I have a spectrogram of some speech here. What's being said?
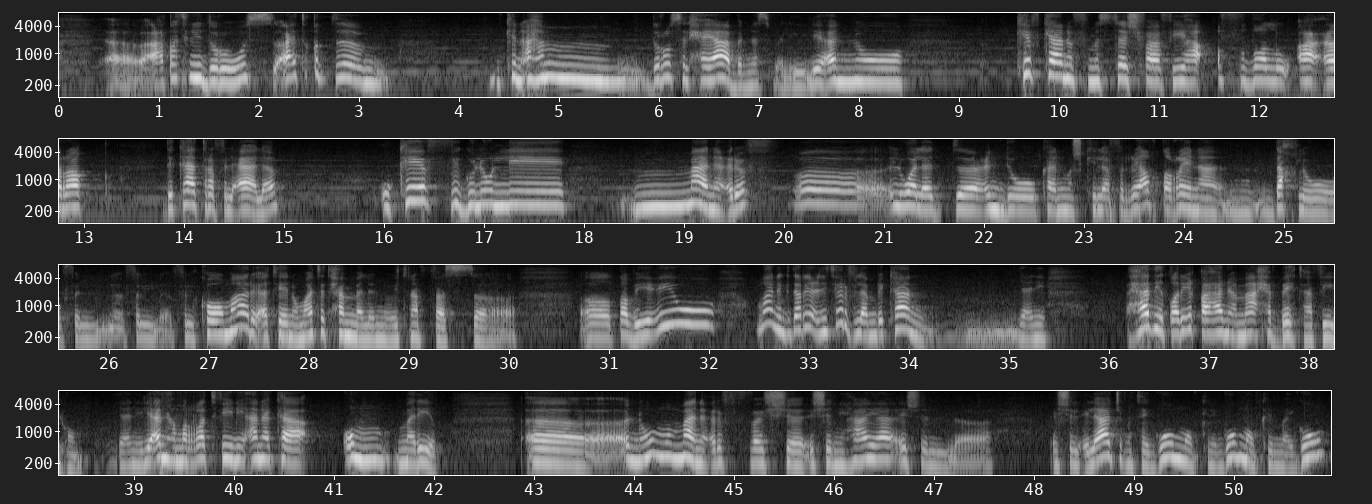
آه، أعطتني دروس. أعتقد يمكن أهم دروس الحياة بالنسبة لي لأنه كيف كان في مستشفى فيها أفضل وأعرق دكاترة في العالم وكيف يقولون لي ما نعرف. آه، الولد عنده كان مشكلة في الرئة اضطرينا ندخله في ال في ال في الكوما. رئتينه ما تتحمل إنه يتنفس آه، آه، طبيعي. وما نقدر يعني تعرف الأمريكان يعني هذه طريقة أنا ما حبيتها فيهم. يعني لأنها مرت فيني أنا كأم مريض. آه إنه ما نعرف إيش النهاية إيش إيش العلاج متى يقوم ممكن يقوم ممكن ما يقوم.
